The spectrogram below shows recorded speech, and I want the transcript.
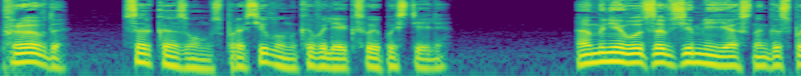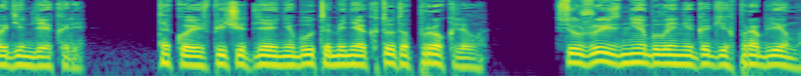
«Правда?» — сарказмом спросил он, ковыляя к своей постели. «А мне вот совсем не ясно, господин лекарь. Такое впечатление, будто меня кто-то проклял. Всю жизнь не было никаких проблем.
